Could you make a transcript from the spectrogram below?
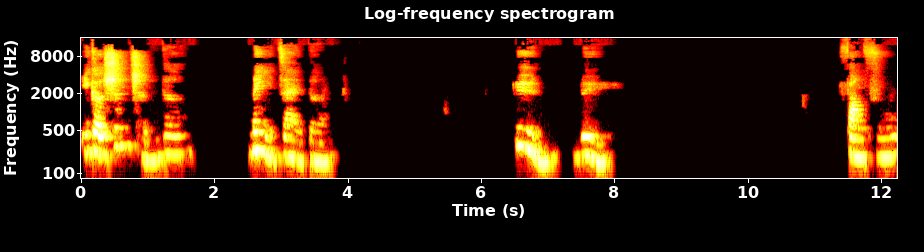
一个深沉的、内在的韵律，仿佛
